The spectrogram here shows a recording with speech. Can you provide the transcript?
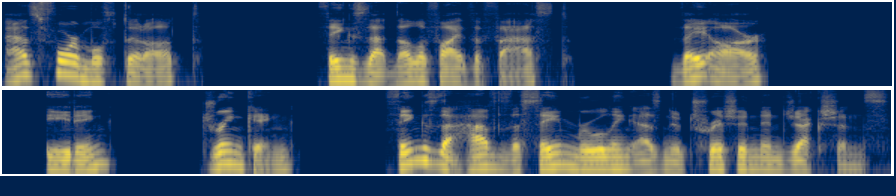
As for muftirat, things that nullify the fast, they are eating, drinking, things that have the same ruling as nutrition injections,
